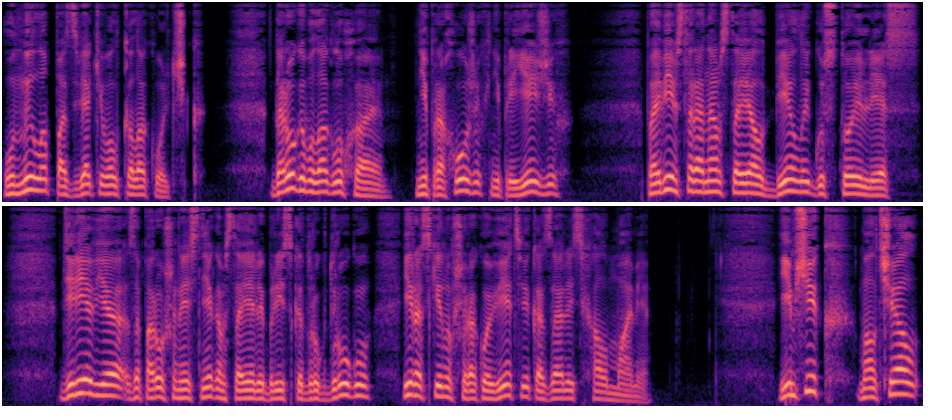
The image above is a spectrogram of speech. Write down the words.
Уныло позвякивал колокольчик. Дорога была глухая, ни прохожих, ни приезжих. По обеим сторонам стоял белый густой лес. Деревья, запорошенные снегом, стояли близко друг к другу и, раскинув широко ветви, казались холмами. Ямщик молчал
